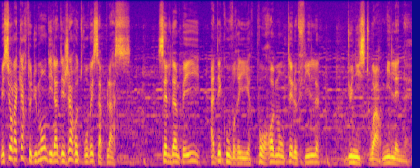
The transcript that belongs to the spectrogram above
Mais sur la carte du monde, il a déjà retrouvé sa place, celle d'un pays à découvrir pour remonter le fil d'une histoire millénaire.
